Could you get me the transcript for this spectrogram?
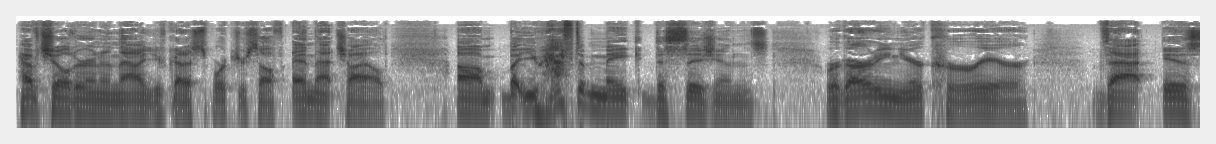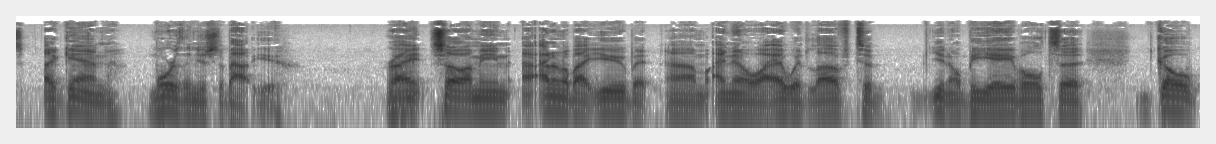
have children, and now you've got to support yourself and that child. Um, but you have to make decisions regarding your career that is, again, more than just about you right? So, I mean, I don't know about you, but um, I know I would love to, you know, be able to go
